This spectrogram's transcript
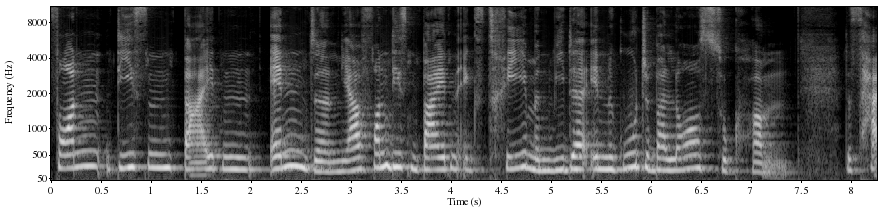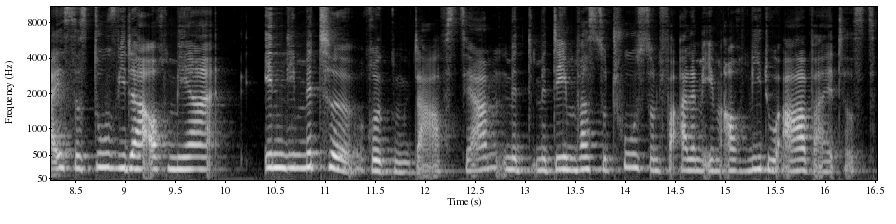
von diesen beiden Enden, ja, von diesen beiden Extremen wieder in eine gute Balance zu kommen. Das heißt, dass du wieder auch mehr in die Mitte rücken darfst, ja, mit, mit dem, was du tust und vor allem eben auch, wie du arbeitest.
